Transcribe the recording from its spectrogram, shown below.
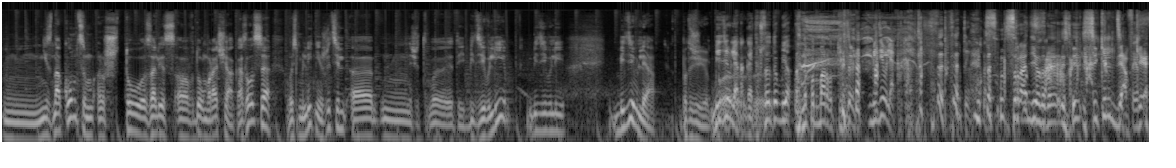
Незнакомцем, э, что залез э, в дом врача, оказался восьмилетний житель э, значит, этой Бедевли, Бедевли, Бедевля. Подожди. Бедевля какая-то, что это у меня на подбородке? Бедевля какая-то. Этой секельдявки.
